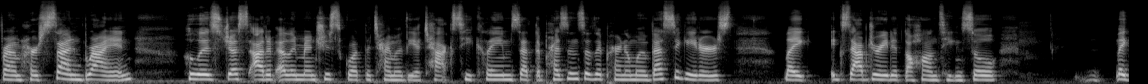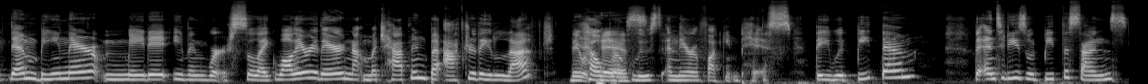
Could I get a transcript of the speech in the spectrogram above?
from her son Brian, who was just out of elementary school at the time of the attacks. He claims that the presence of the paranormal investigators like exaggerated the haunting. So like them being there made it even worse. So like while they were there, not much happened, but after they left, They were hell pissed. broke loose and they were fucking pissed. They would beat them. The entities would beat the sons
